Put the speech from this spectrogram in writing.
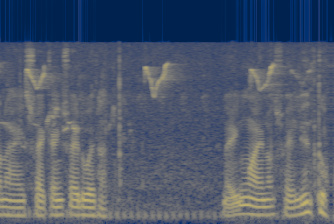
con này xoay cánh xoay đuôi thật. Đấy ngoài nó xoay liên tục.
